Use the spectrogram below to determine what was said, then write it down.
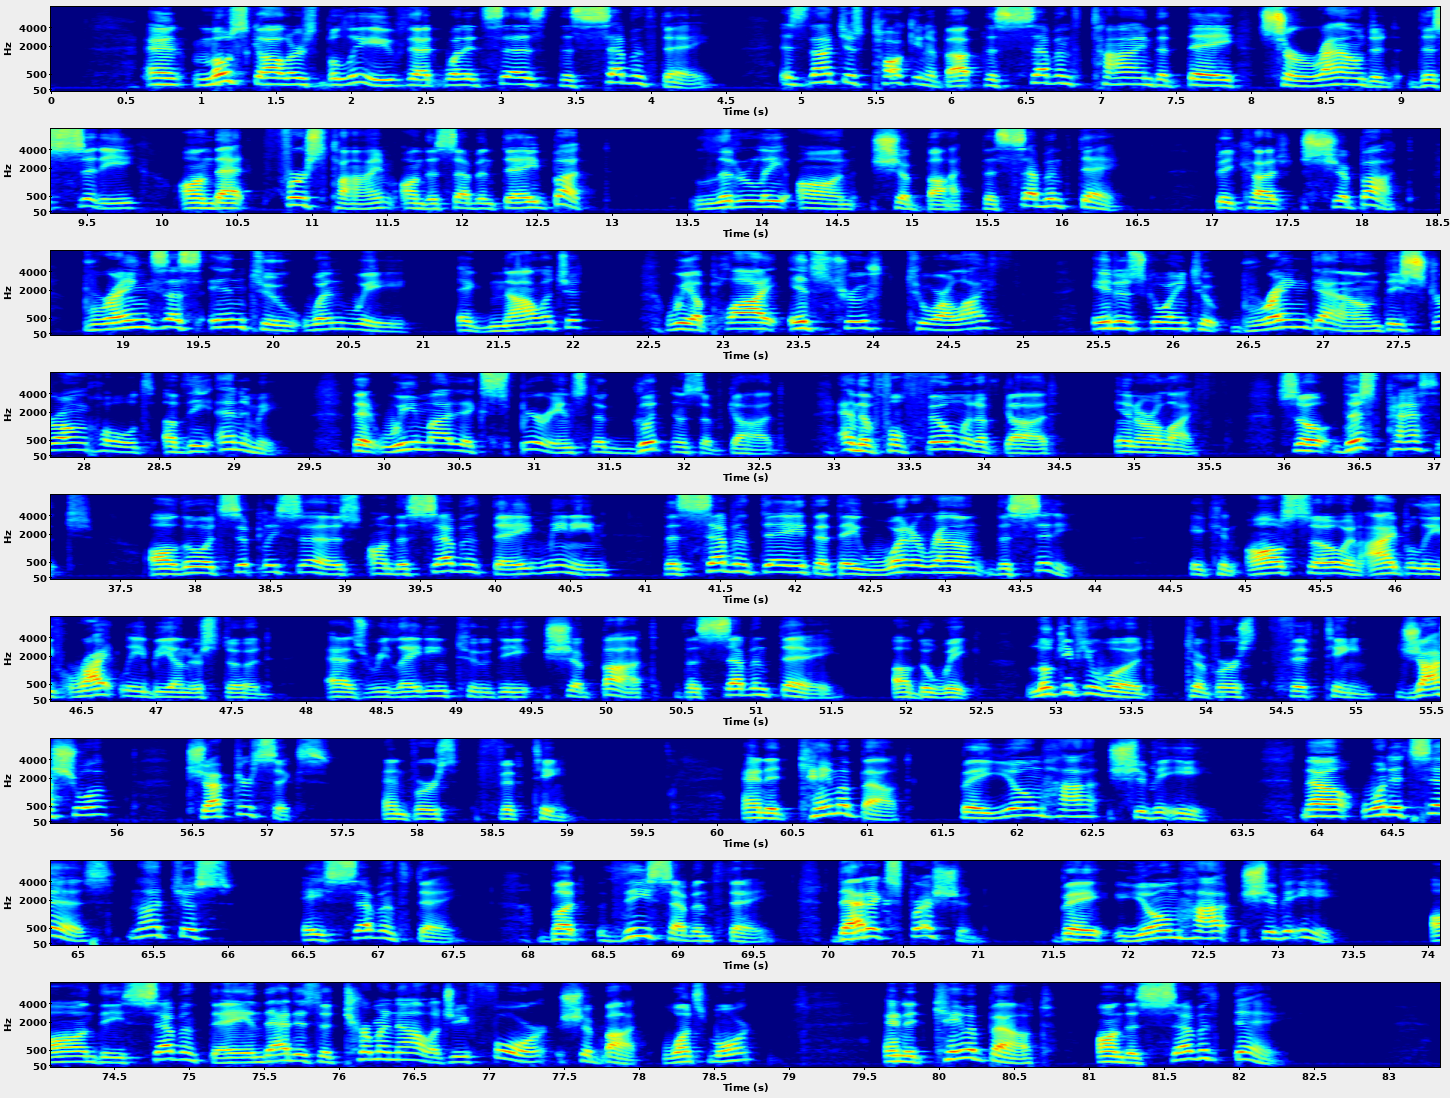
And most scholars believe that when it says the seventh day, it's not just talking about the seventh time that they surrounded this city on that first time on the seventh day, but literally on Shabbat, the seventh day, because Shabbat brings us into when we acknowledge it, we apply its truth to our life, it is going to bring down the strongholds of the enemy that we might experience the goodness of God and the fulfillment of God in our life. So, this passage, although it simply says on the seventh day, meaning the seventh day that they went around the city, it can also, and I believe rightly, be understood as relating to the Shabbat, the seventh day of the week. Look, if you would, to verse 15. Joshua chapter 6 and verse 15. And it came about Beyom HaShivi'i. Now, when it says not just a seventh day, but the seventh day, that expression, Beyom HaShivi'i, on the seventh day, and that is the terminology for Shabbat. Once more, and it came about on the seventh day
